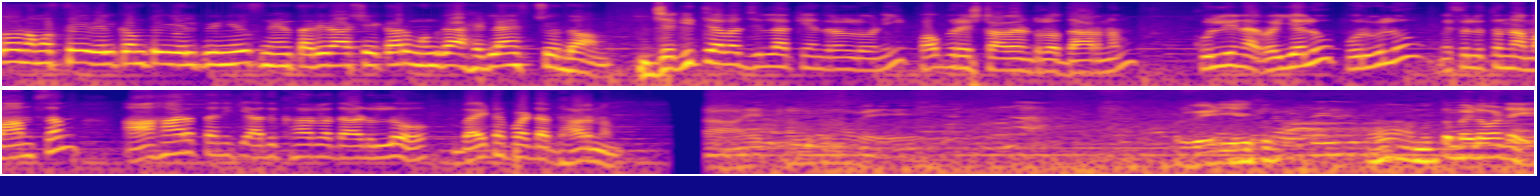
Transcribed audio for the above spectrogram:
హలో నమస్తే వెల్కమ్ టు ఎల్పీ న్యూస్. నేను తరి రాజశేఖర్. ముందుగా హెడ్లైన్స్ చూద్దాం. జగిత్యాల జిల్లా కేంద్రంలోని పబ్ రెస్టారెంట్లో దారుణం. కుళ్ళిన రొయ్యలు పురుగులు మెసులుతున్న మాంసం ఆహార తనిఖీ అధికారుల దాడుల్లో బయటపడ్డ దారుణం. ఇప్పుడు వేడి చేసి మొత్తం బయట పడ్డాయి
